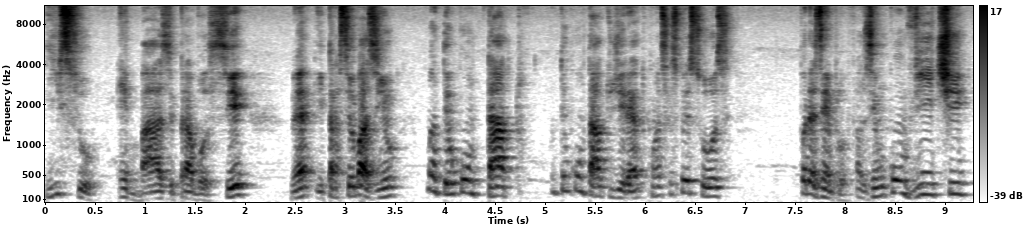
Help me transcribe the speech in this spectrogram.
Isso é base para você né, e para seu vasinho manter um contato, manter um contato direto com essas pessoas. Por exemplo, fazer um convite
